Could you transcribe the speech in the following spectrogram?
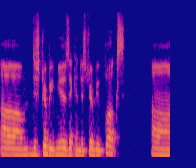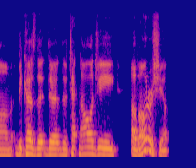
um distribute music and distribute books um because the the, the technology of ownership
